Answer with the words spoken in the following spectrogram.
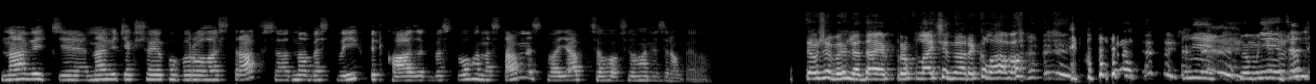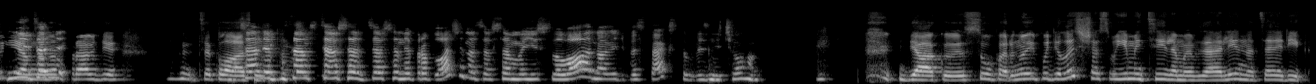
Навіть, е, навіть якщо я поборола страх, все одно без твоїх підказок, без твого наставництва я б цього всього не зробила. Це вже виглядає як проплачена реклама. Ні, Ну, мені дуже це- приємно, насправді. Це класно. це не це, це, все, це все не проплачено, це все мої слова, навіть без тексту, без нічого. Дякую, супер. Ну і поділись ще своїми цілями взагалі на цей рік.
